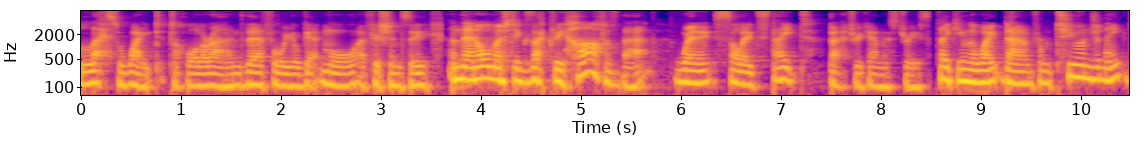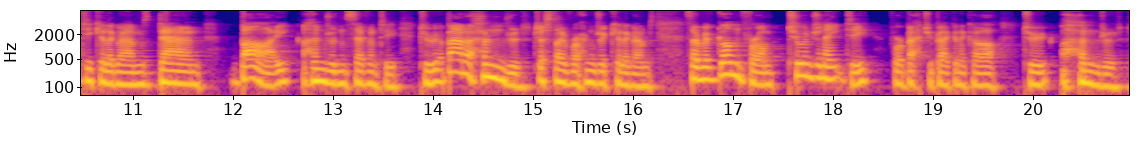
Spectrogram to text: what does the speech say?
less weight to haul around. Therefore, you'll get more efficiency. And then almost exactly half of that when it's solid state battery chemistries, taking the weight down from 280 kilograms down by 170 to about 100, just over 100 kilograms. So we've gone from 280 for a battery pack in a car to 100,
